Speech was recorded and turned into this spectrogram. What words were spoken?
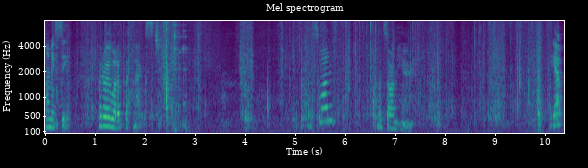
Let me see. What do I want to put next? This one? What's on here? Yep,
